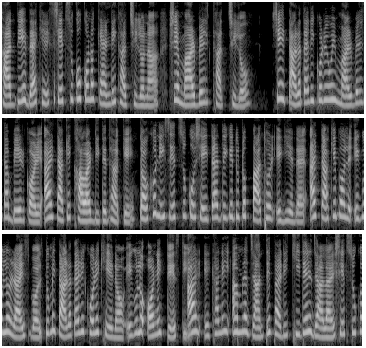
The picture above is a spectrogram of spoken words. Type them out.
হাত দিয়ে দেখে সেতসুকো কোনো ক্যান্ডি খাচ্ছিল না। সে মার্বেল খাচ্ছিল। সে তাড়াতাড়ি করে ওই মার্বেলটা বের করে আর তাকে খাওয়ার দিতে থাকে। তখনই সেতসুকো সেই তার দিকে দুটো পাথর এগিয়ে দেয় আর তাকে বলে, এগুলো রাইস বল, তুমি তাড়াতাড়ি করে খেয়ে নাও, এগুলো অনেক টেস্টি। আর এখানেই আমরা জানতে পারি খিদের জ্বালায় সেতসুকো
